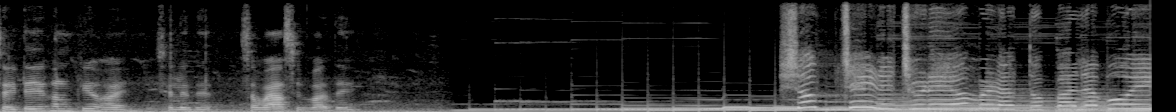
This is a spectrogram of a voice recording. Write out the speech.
সেইটাই এখন কি হয় ছেলেদের, সবাই আশীর্বাদ। সব ছেড়ে ছুড়ে আমরা তো পালাবই।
